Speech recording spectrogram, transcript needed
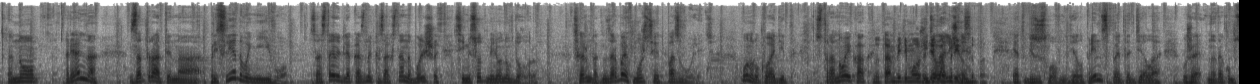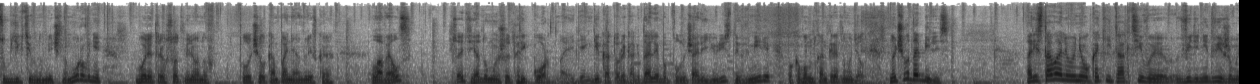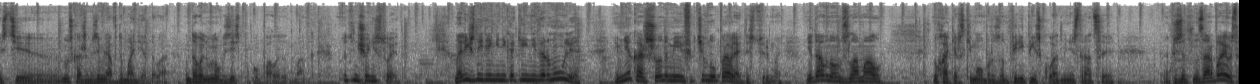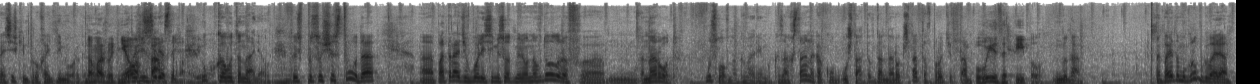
Но реально затраты на преследование его составили для казны Казахстана больше 700 миллионов долларов. Скажем так, Назарбаев может себе это позволить. Он руководит страной как... Ну, там, видимо, уже дело принципа. Это, безусловно, дело принципа. Это дело уже на таком субъективном личном уровне. Более 300 миллионов получила компания английская Lavels. Кстати, я думаю, что это рекордные деньги, которые когда-либо получали юристы в мире по какому-то конкретному делу. Но чего добились? Арестовали у него какие-то активы в виде недвижимости, э, ну, скажем, земля в Домодедово. Он довольно много здесь покупал, этот банк. Но это ничего не стоит. Наличные деньги никакие не вернули, и мне кажется, что он ими эффективно управляет из тюрьмы. Недавно он взломал, ну, хакерским образом, переписку администрации э, президента Назарбаева с российскими правоохранительными органами. Но, может быть, не Это он очень сам интересно. там, Ну, кого-то нанял. То есть, по существу, да, а, потратив более 700 миллионов долларов, народ, условно говорим, Казахстана, как у, у Штатов, да, народ Штатов против там We the people. ну да. А Поэтому, грубо говоря,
